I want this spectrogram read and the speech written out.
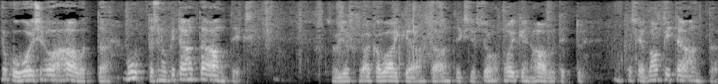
Joku voi sinua haavoittaa, mutta sinun pitää antaa anteeksi. Se on joskus aika vaikea antaa anteeksi, jos se on oikein haavoitettu, mutta se vaan pitää antaa.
